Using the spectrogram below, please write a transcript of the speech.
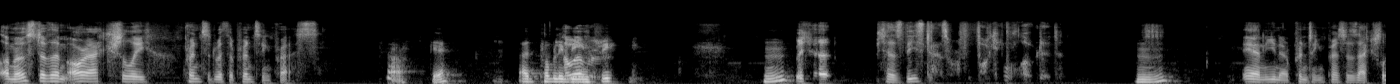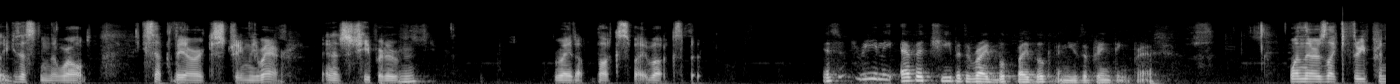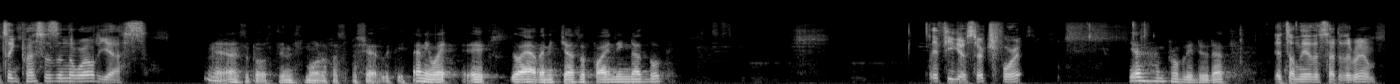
uh, most of them are actually printed with a printing press. Oh, okay. I'd probably However- be intrigued. Hmm? Because, because these guys were fucking loaded. Hmm? And, you know, printing presses actually exist in the world, except they are extremely rare, and it's cheaper to Hmm. write up books by books. But Is it really ever cheaper to write book by book than use a printing press? when there's like three printing presses in the world, yes. Yeah, I suppose it's more of a specialty. Anyway, if, do I have any chance of finding that book? If you go search for it, Yeah, I'll probably do that. it's on the other side of the room.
